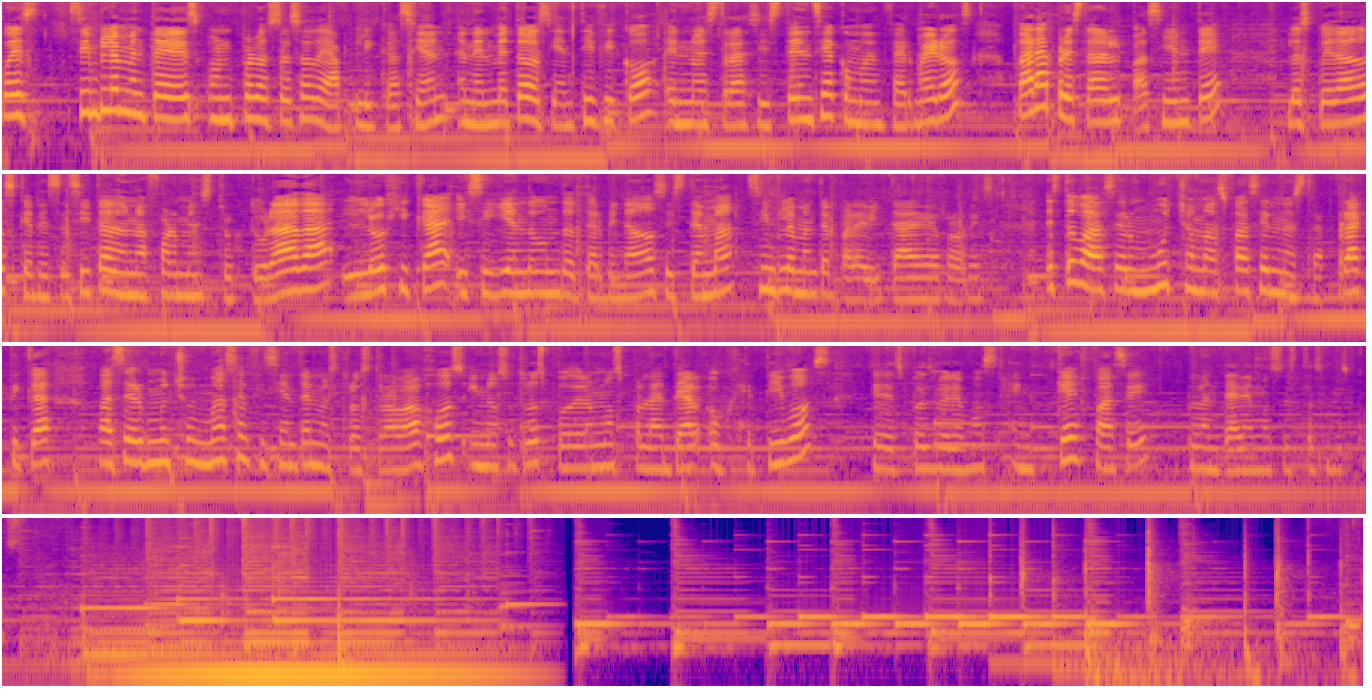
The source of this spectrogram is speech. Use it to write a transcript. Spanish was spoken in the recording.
Pues simplemente es un proceso de aplicación en el método científico en nuestra asistencia como enfermeros para prestar al paciente los cuidados que necesita de una forma estructurada, lógica y siguiendo un determinado sistema simplemente para evitar errores. Esto va a hacer mucho más fácil nuestra práctica, va a ser mucho más eficiente nuestros trabajos y nosotros podremos plantear objetivos que después veremos en qué fase plantearemos estos mismos.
